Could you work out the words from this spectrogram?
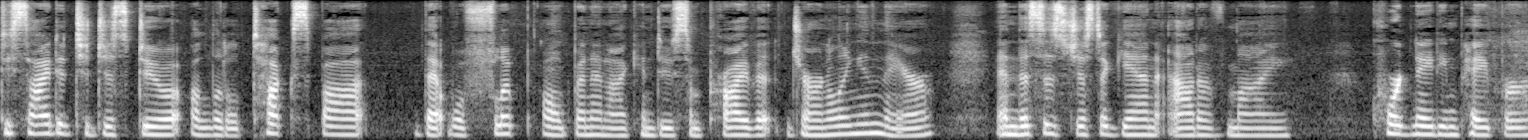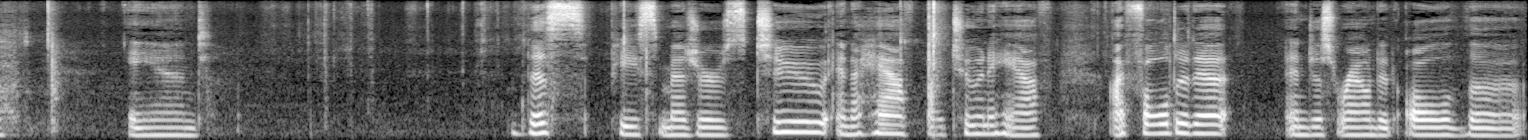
decided to just do a little tuck spot that will flip open and I can do some private journaling in there. And this is just again out of my coordinating paper and this piece measures two and a half by two and a half. I folded it and just rounded all the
